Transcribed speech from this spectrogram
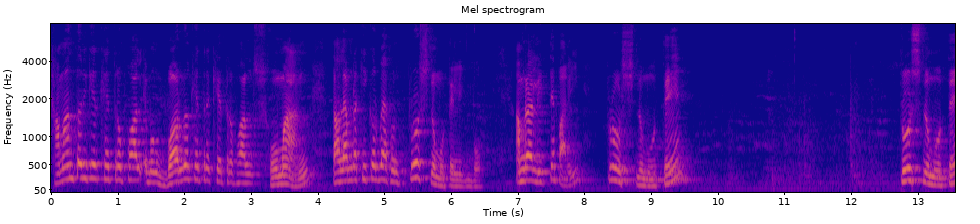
সামান্তরিকের ক্ষেত্রফল এবং বর্গক্ষেত্রের ক্ষেত্রফল সমান, তাহলে আমরা কি করব? এখন প্রশ্ন মতে লিখব। আমরা লিখতে পারি প্রশ্ন মতে প্রশ্ন মতে,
